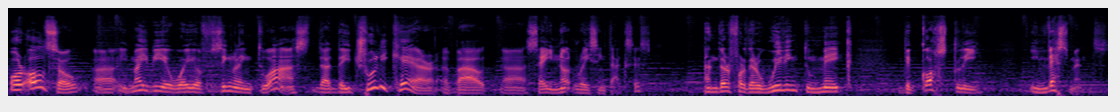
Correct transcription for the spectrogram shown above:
Or also, uh, it might be a way of signaling to us that they truly care about, uh, say, not raising taxes, and therefore they're willing to make the costly investments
